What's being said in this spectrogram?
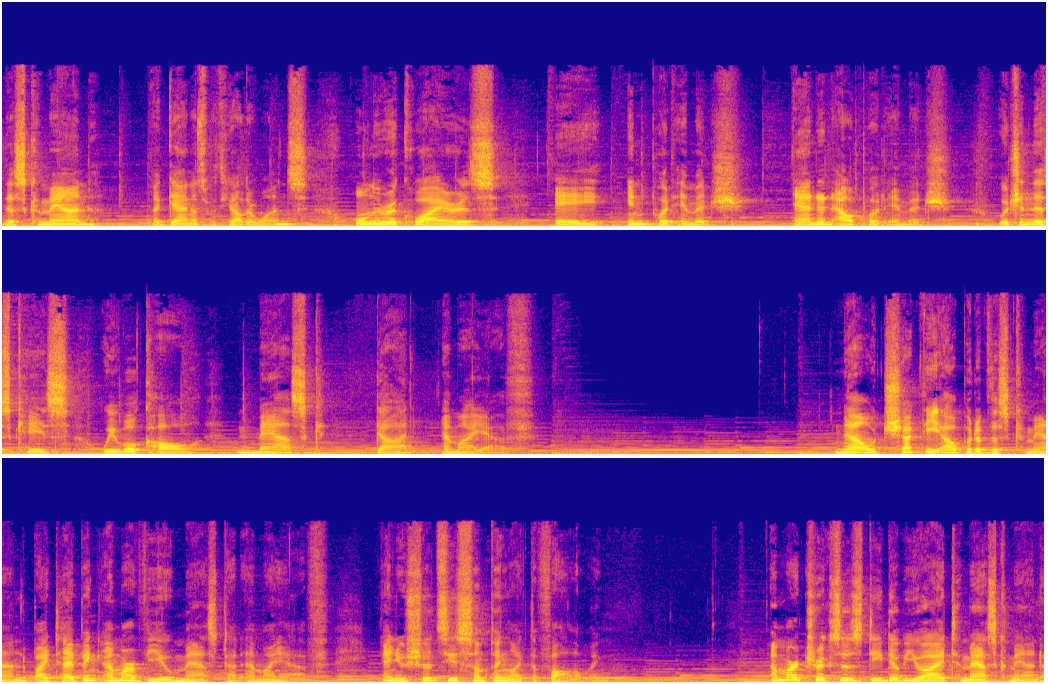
This command, again as with the other ones, only requires a input image and an output image, which in this case we will call mask.mif. Now check the output of this command by typing mrview mask.mif, and you should see something like the following. MRTrix's DWI to mask command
